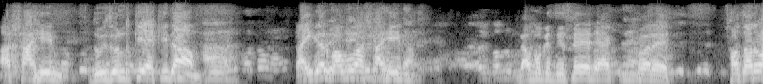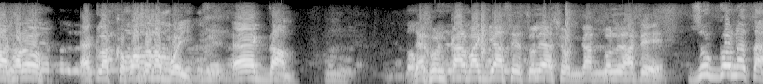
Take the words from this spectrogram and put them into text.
আর শাহিন দুইজন কি একই দাম? হ্যাঁ। টাইগার বাবু আর শাহিন। বাবুকে দিচ্ছেন এক করে সতেরো আঠারো এক লক্ষ পঁচানব্বই। একদম। দেখুন কার ভাগ্য আছে? চলে আসুন গাবতলের হাটে। যোগ্য নেতা।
